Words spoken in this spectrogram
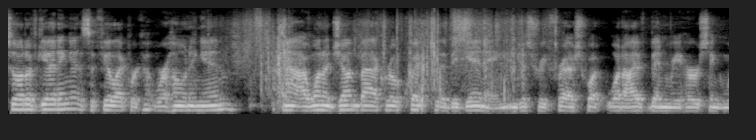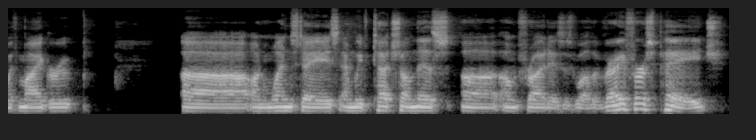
Sort of getting it. So feel like we're, we're honing in. Now I want to jump back real quick to the beginning and just refresh what, what I've been rehearsing with my group uh, on Wednesdays, and we've touched on this uh, on Fridays as well. The very first page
